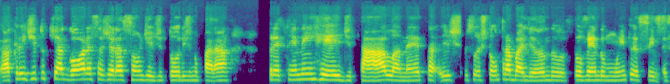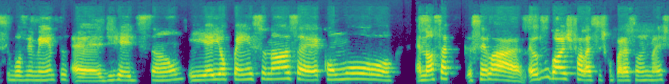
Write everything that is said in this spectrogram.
Acredito que agora essa geração de editores no Pará pretendem reeditá-la, né? Tá, as pessoas estão trabalhando, estou vendo muito esse, esse movimento é, de reedição. E aí eu penso, nossa, é como é nossa, sei lá, eu não gosto de falar essas comparações, mas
